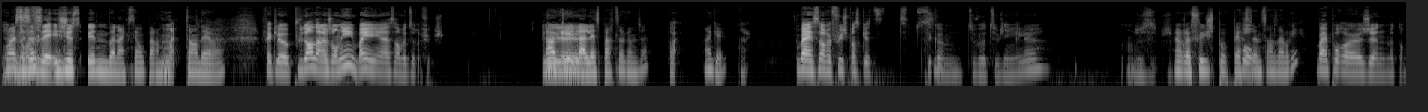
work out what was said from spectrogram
Ouais, c'est au ça, c'est juste une bonne action parmi Ouais. tant d'erreurs. Fait que là, plus tard dans la journée, ben, elle s'en va du refuge. Ah, OK, Le- la laisse partir comme ça? Ouais. OK. Ben, c'est un refuge, je pense que c'est comme, tu vas, tu viens, là. Je je Un refuge pour personnes sans abri? Ben, pour euh, jeunes, mettons.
